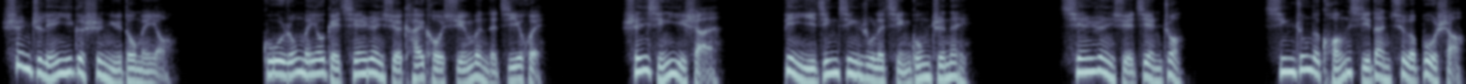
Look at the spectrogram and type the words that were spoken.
甚至连一个侍女都没有。古荣没有给千仞雪开口询问的机会，身形一闪，便已经进入了寝宫之内。千仞雪见状，心中的狂喜淡去了不少，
